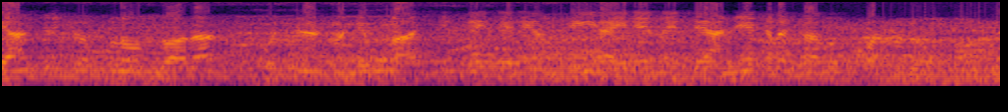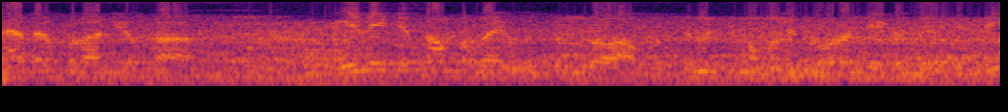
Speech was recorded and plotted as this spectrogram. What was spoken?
యాంత్రిక విప్లవం ద్వారా వచ్చినటువంటి ప్లాస్టిక్ అయితే ఐరన్ అయితే అనేక రకాల ఉత్పత్తులు మేదర్ కులాన్ని యొక్క ఏదైతే సాంప్రదాయ వృత్తి ఉందో ఆ వృత్తి నుంచి మమ్మల్ని దూరం చేయడం జరిగింది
